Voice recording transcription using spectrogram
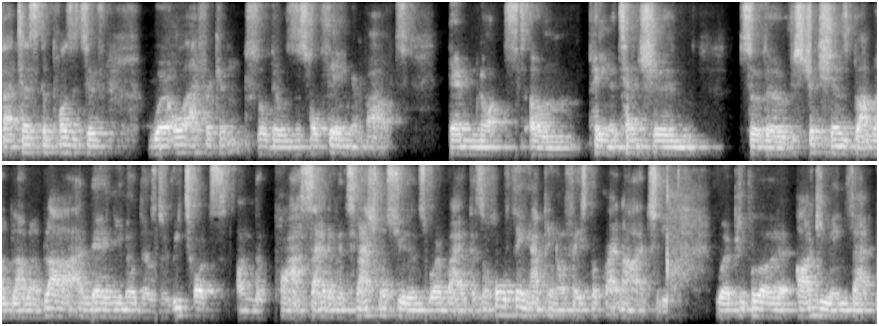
that tested positive were all african. So there was this whole thing about them not um, paying attention to the restrictions blah blah blah blah blah. And then you know there was a retort on the side of international students whereby there's a whole thing happening on facebook right now actually where people are arguing that,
